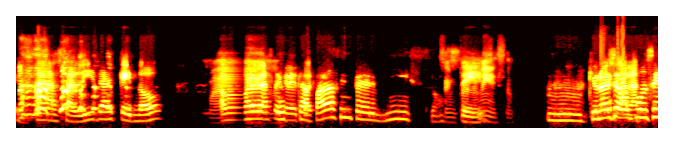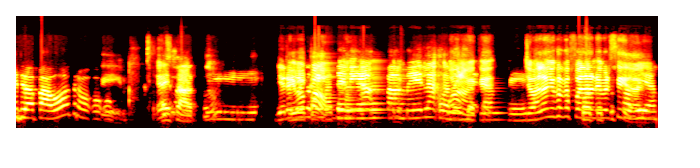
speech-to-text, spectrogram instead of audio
Esa salida que no. Vamos a ver la Bueno, secreta. Escapada sin permiso. sin Sí. permiso. Mm, que uno va para un sitio y va para otro. O, Sí. Exacto. Exacto. Y Yo pa' que tenía. Pamela, Bueno, es que. Johanna, yo creo que fue a la universidad.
